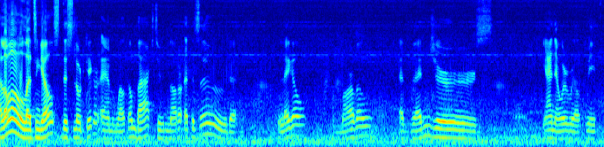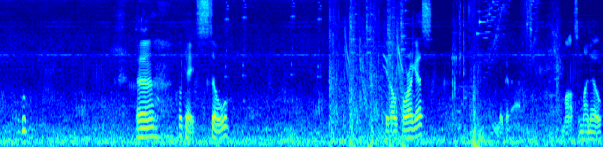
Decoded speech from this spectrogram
Hello, hello, lads and girls. This is Lord Kicker, and welcome back to another episode. Lego Marvel Avengers. Yeah, I know we're real. Me. uh, okay, so hit all four, I guess. Look at that. Awesome, I know.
